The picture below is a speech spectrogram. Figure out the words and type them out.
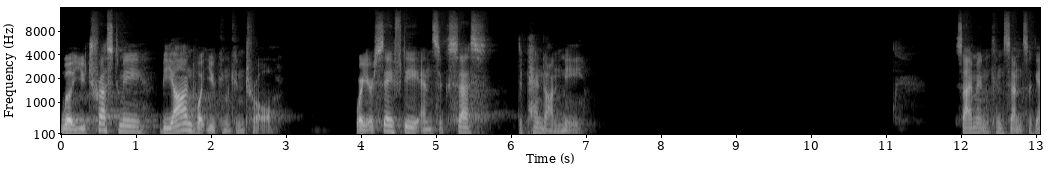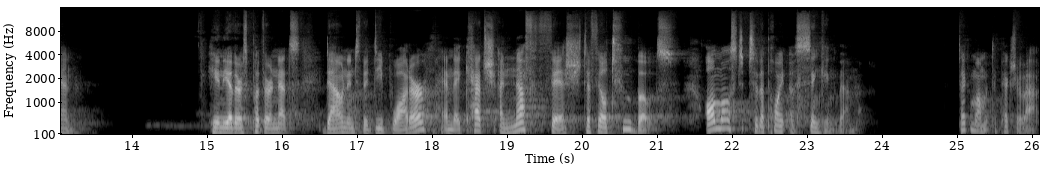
Will you trust me beyond what you can control, where your safety and success depend on me? Simon consents again. He and the others put their nets down into the deep water, and they catch enough fish to fill two boats, almost to the point of sinking them. Take a moment to picture that.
